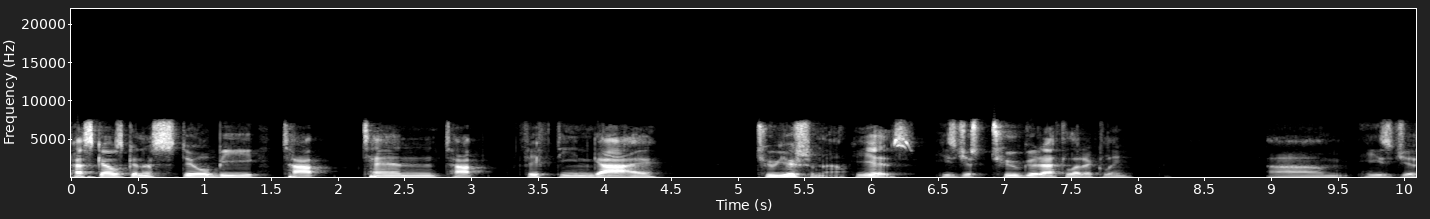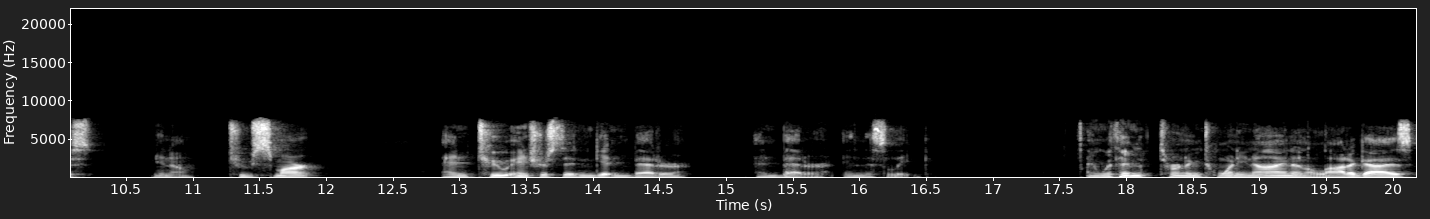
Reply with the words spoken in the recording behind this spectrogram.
Pascal's going to still be top 10, top 15 guy two years from now. He is. He's just too good athletically. Um, he's just, you know, too smart and too interested in getting better and better in this league. And with him turning 29 and a lot of guys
